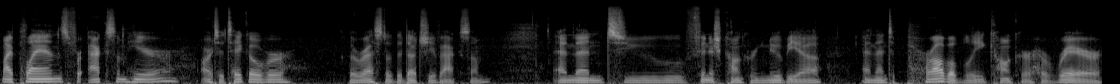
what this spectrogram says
my plans for Axum here are to take over the rest of the Duchy of Axum, and then to finish conquering Nubia, and then to probably conquer Harar,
